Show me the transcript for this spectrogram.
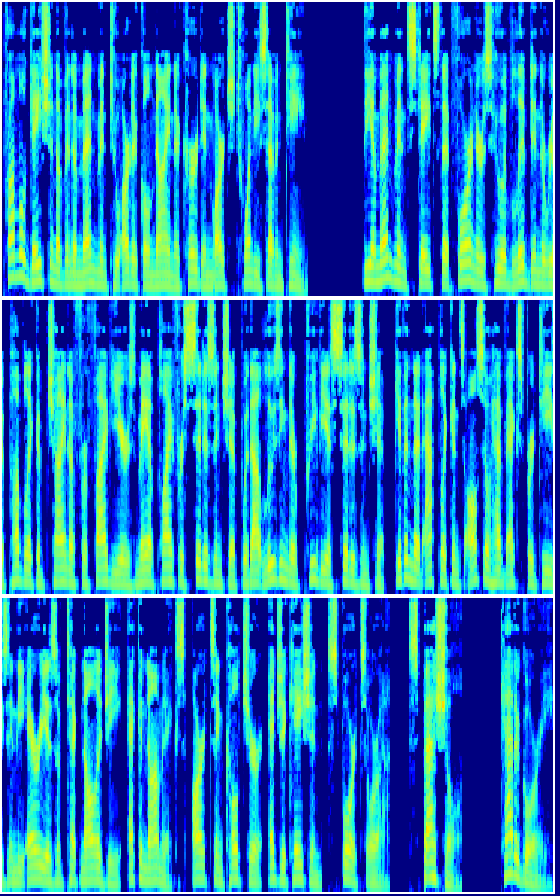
Promulgation of an amendment to Article 9 occurred in March 2017. The amendment states that foreigners who have lived in the Republic of China for five years may apply for citizenship without losing their previous citizenship, given that applicants also have expertise in the areas of technology, economics, arts and culture, education, sports or a «special» category.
